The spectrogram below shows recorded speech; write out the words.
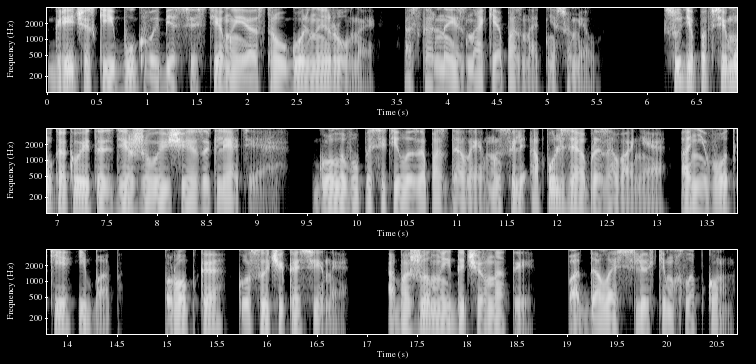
Греческие буквы без системы и остроугольные руны. Остальные знаки опознать не сумел. Судя по всему, какое-то сдерживающее заклятие. Голову посетила запоздалая мысль о пользе образования, а не водки и баб. Пробка, кусочек осины обожженный до черноты, поддалась с легким хлопком.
